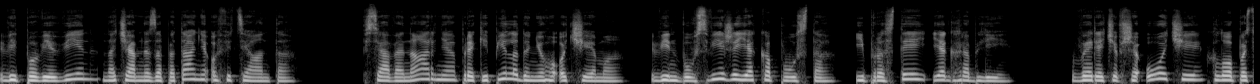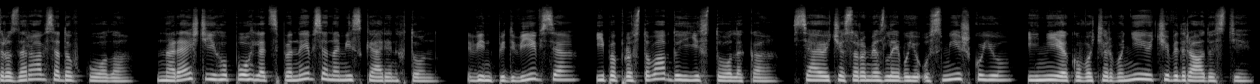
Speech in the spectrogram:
відповів він на чемне запитання офіціанта. Вся винарня прикипіла до нього очима. Він був свіжий, як капуста, і простий, як граблі. Вирячивши очі, хлопець роззирався довкола. Нарешті його погляд спинився на міс Керінгтон. Він підвівся і попростував до її столика, сяючи сором'язливою усмішкою і ніяково червоніючи від радості.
